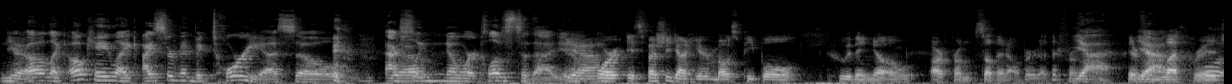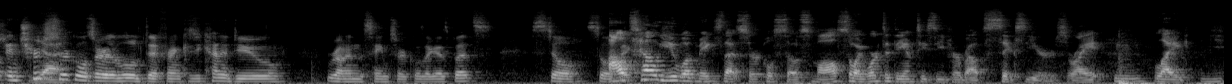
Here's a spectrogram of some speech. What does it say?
And you're, Yeah. Oh, like okay, like I serve in Victoria, so actually nowhere close to that. You know? Yeah. or especially down here, most people who they know are from southern Alberta. They're from Yeah, They're yeah. from Lethbridge. Well, and church Yeah. circles are a little different because you kind of do run in the same circles, I guess. But it's still, still. a I'll big- tell you what makes that circle so small. So I worked at the MTC for about six years, right? Mhm. Like, y-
